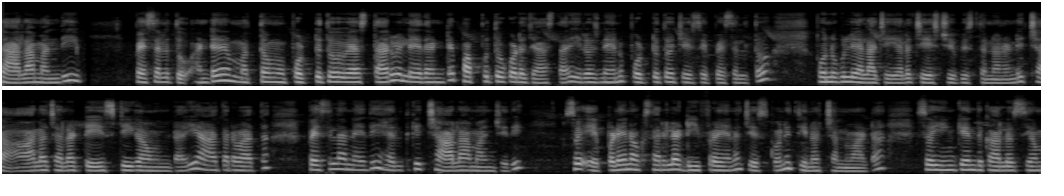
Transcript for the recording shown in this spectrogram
చాలామంది పెసలతో అంటే మొత్తం పొట్టుతో వేస్తారు లేదంటే పప్పుతో కూడా చేస్తారు. ఈరోజు నేను పొట్టుతో చేసే పెసలతో పునుగులు ఎలా చేయాలో చేసి చూపిస్తున్నానండి. చాలా చాలా టేస్టీగా ఉంటాయి. ఆ తర్వాత పెసలు అనేది హెల్త్కి చాలా మంచిది. సో ఎప్పుడైనా ఒకసారి ఇలా డీప్ ఫ్రై అయినా చేసుకొని తినొచ్చు అనమాట సో ఇంకెందుకు ఆలస్యం?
